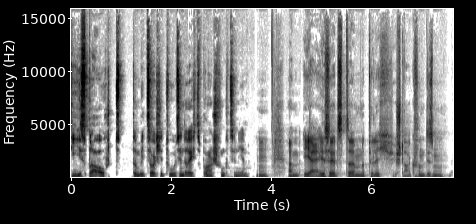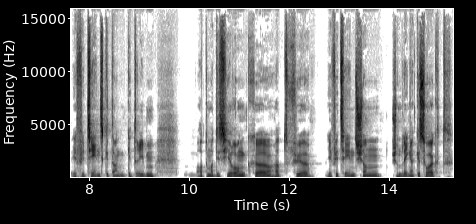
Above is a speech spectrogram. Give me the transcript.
die es braucht, damit solche Tools in der Rechtsbranche funktionieren. Mhm. Ähm, AI ist jetzt ähm, natürlich stark von diesem Effizienzgedanken getrieben. Automatisierung äh, hat für Effizienz schon, schon länger gesorgt,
